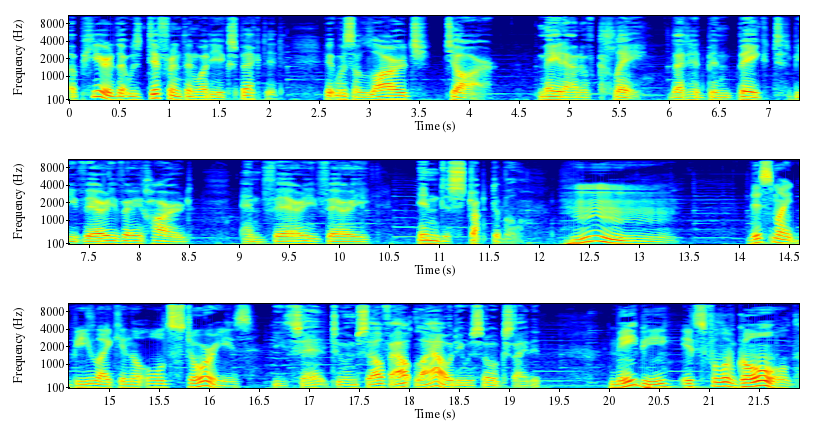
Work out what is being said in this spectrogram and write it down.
appeared that was different than what he expected. It was a large jar made out of clay that had been baked to be very, very hard and very, very indestructible. Hmm. This might be like in the old stories. He said to himself out loud, he was so excited. Maybe it's full of gold.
